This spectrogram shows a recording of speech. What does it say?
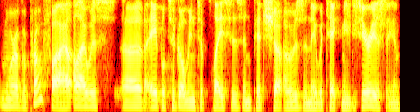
more of a profile, I was uh, able to go into places and pitch shows, and they would take me seriously. And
